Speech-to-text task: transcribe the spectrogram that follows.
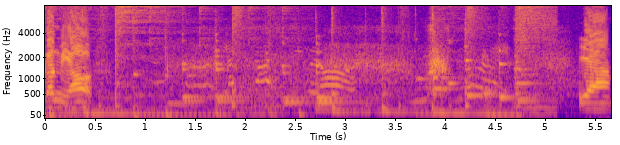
Cut me off. Yeah.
